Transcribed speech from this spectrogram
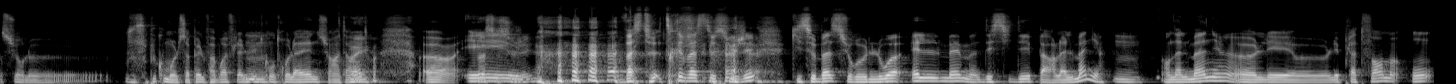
sur le, je sais plus comment elle s'appelle. Enfin bref, la lutte Mm. contre la haine sur Internet. Ouais. Quoi. Euh, et Vaste sujet. vaste, très vaste sujet qui se base sur une loi elle-même décidée par l'Allemagne. Hmm. En Allemagne, euh, les, les plateformes ont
